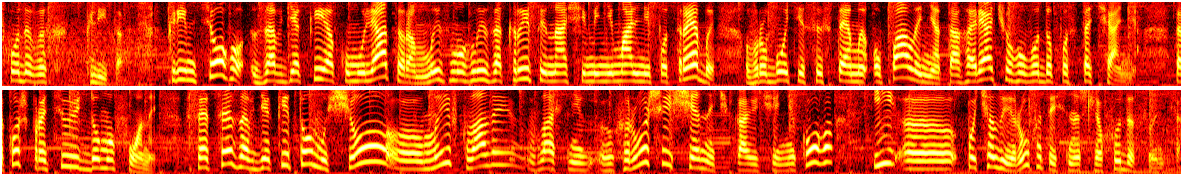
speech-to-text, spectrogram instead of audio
сходових кліток. Крім цього, завдяки акумуляторам ми змогли закрити наші мінімальні потреби в роботі системи опалення та гарячого водопостачання. Також працюють домофони. Все це завдяки тому, що е, ми вклали власні е, гроші, ще не чекаючи нікого, і е, почали рухатись на шляху до сонця.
